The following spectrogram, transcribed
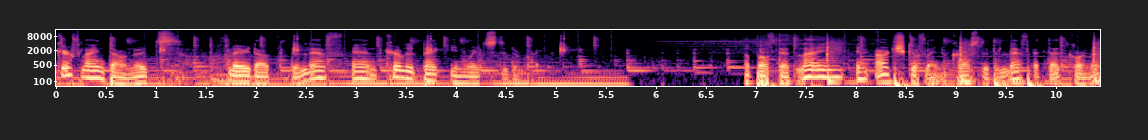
curve line downwards, flare it out to the left and curl it back inwards to the right. Above that line, an arch curve line across to the left at that corner.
